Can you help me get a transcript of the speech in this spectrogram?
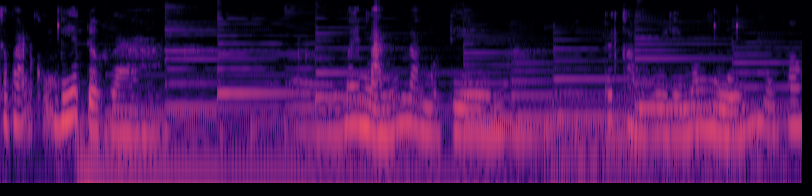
Các bạn cũng biết được là may mắn là một điều mà tất cả mọi người đều mong muốn đúng không?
